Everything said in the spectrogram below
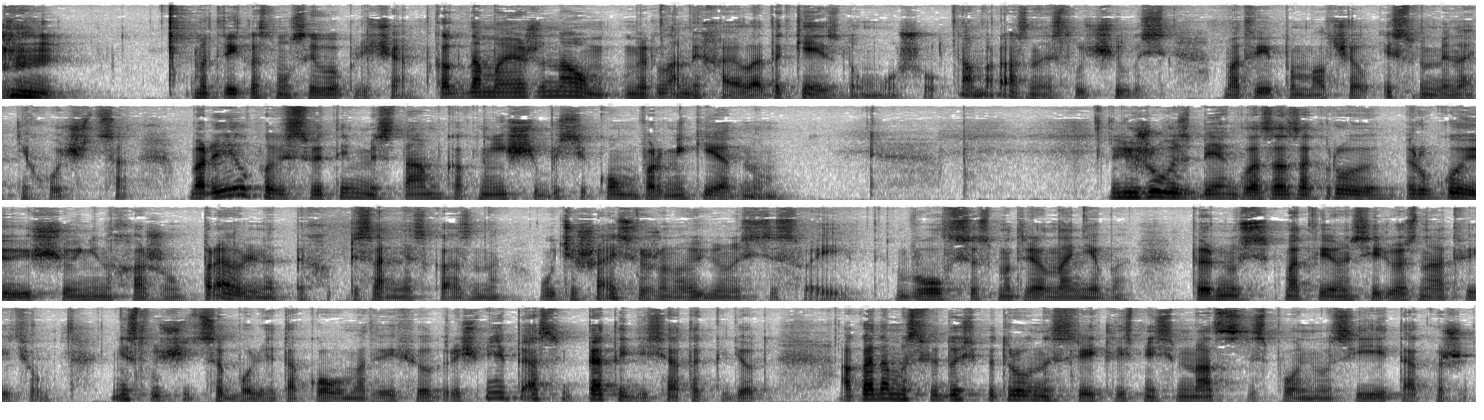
Матвей коснулся его плеча. «Когда моя жена умерла, Михаил, так я из дома ушел. Там разное случилось». Матвей помолчал. «И вспоминать не хочется. Бродил по святым местам, как нищий босиком в армяке одном. Лежу в избе, глаза закрою, рукой ее еще и не нахожу. Правильно от Писания сказано. Утешайся женой юности своей. Волк все смотрел на небо. Повернувшись к Матвею, он серьезно ответил. Не случится более такого, Матвей Федорович. Мне пятый десяток идет. А когда мы с Федосией Петровной встретились, мне 17 исполнилось, и ей так же.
